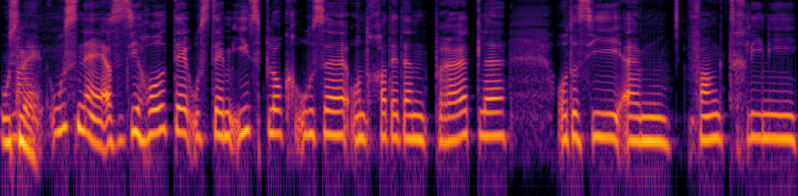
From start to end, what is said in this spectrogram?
ausnehmen. ausnehmen. Also sie holt den aus dem Eisblock raus und kann den dann bröteln. Oder sie ähm, fängt kleine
